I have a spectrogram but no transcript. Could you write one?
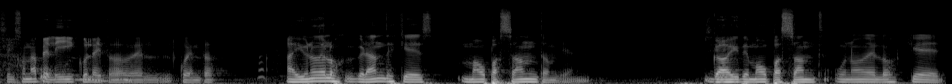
Se hizo una película y todo el cuento. Hay uno de los grandes que es Maupassant también. Guy de Maupassant, uno de los que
